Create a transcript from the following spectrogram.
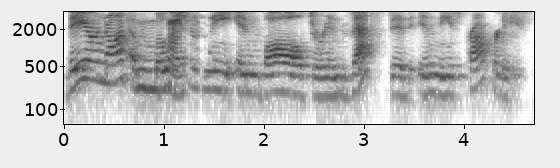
They are not emotionally okay. involved or invested in these properties.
